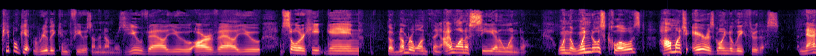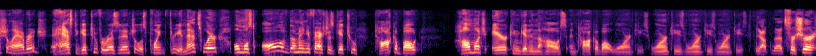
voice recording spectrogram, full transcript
people get really confused on the numbers. U value, R value, solar heat gain. The number one thing I want to see in a window, when the window's closed, how much air is going to leak through this? National average it has to get to for residential is 0.3, and that's where almost all of the manufacturers get to talk about how much air can get in the house and talk about warranties, warranties, warranties, warranties. Yep, that's for sure.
